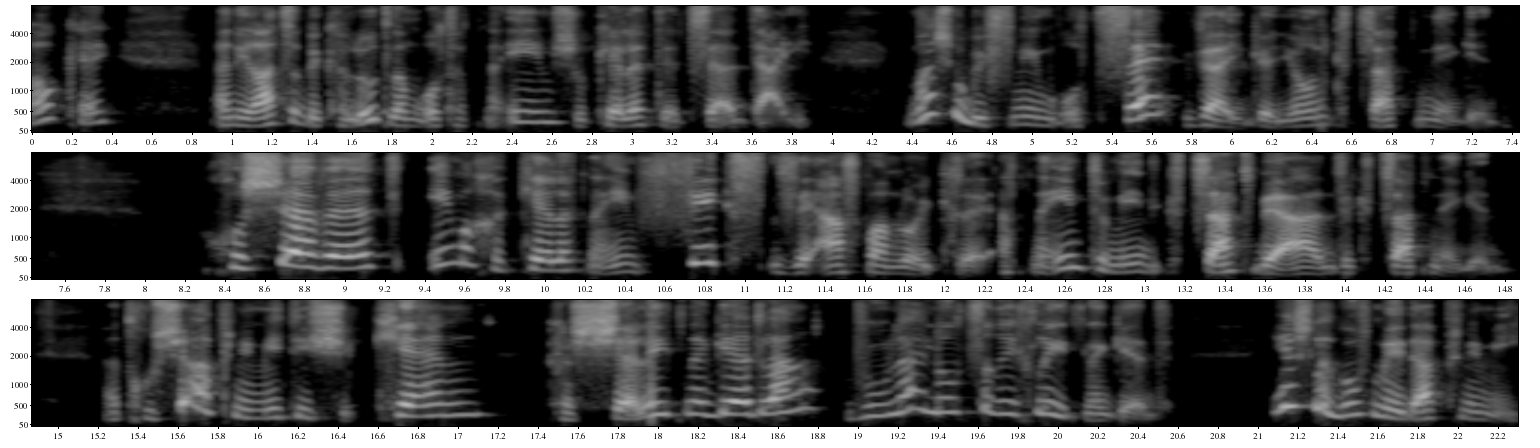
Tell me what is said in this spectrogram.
אוקיי, אני רצה בקלות למרות התנאים, שוקלת את צעדיי. משהו בפנים רוצה וההיגיון קצת נגד. חושבת, אם אחכה לתנאים פיקס, זה אף פעם לא יקרה. התנאים תמיד קצת בעד וקצת נגד. התחושה הפנימית היא שכן, קשה להתנגד לה, ואולי לא צריך להתנגד. יש לגוף מידע פנימי.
